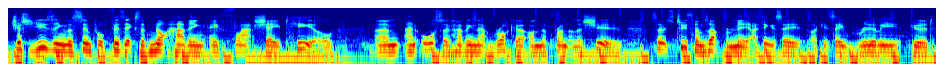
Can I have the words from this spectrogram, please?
just using the simple physics of not having a flat shaped heel um, and also having that rocker on the front of the shoe. So it's two thumbs up from me. I think it's a like it's a really good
